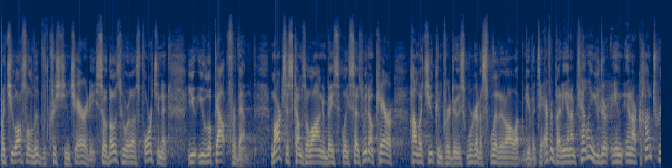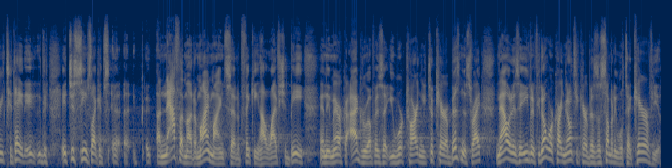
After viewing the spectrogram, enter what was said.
But you also lived with Christian charity. So those who were less fortunate, you, you looked out for them. Marxist comes along and basically says, We don't care how much you can produce, we're going to split it all up and give it to everybody. And I'm telling you, in, in our country today, it, it just seems like it's uh, uh, anathema to my mindset of thinking how life should be. In the America I grew up, is that you worked hard and you took care of business, right? Now it is even if you don't work hard and you don't take care of business, somebody will take care of you.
